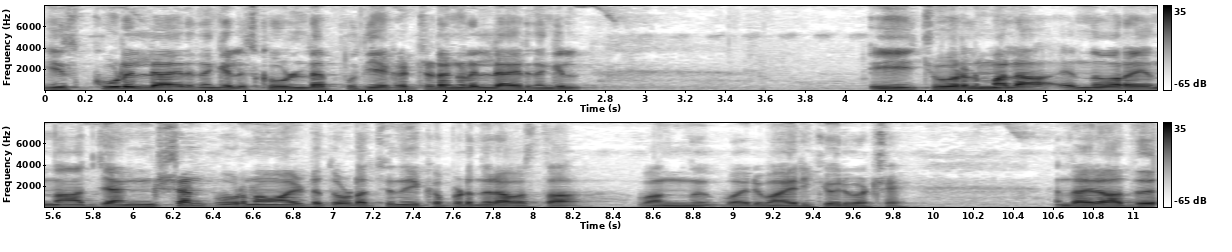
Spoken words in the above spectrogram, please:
ഈ സ്കൂളില്ലായിരുന്നെങ്കിൽ സ്കൂളിന്റെ പുതിയ കെട്ടിടങ്ങളില്ലായിരുന്നെങ്കിൽ ഈ ചൂരൽമല എന്ന് പറയുന്ന ജംഗ്ഷൻ പൂർണമായിട്ട് തുടച്ചു നീക്കപ്പെടുന്നൊരവസ്ഥ വന്ന് വരുമായിരിക്കും ഒരുപക്ഷെ. എന്തായാലും അത്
